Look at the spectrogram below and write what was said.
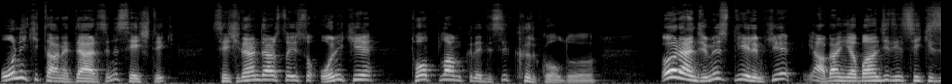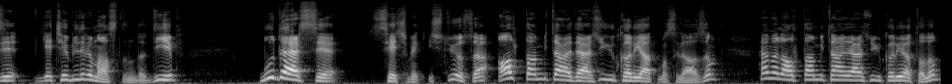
12 tane dersini seçtik. Seçilen ders sayısı 12 Toplam kredisi 40 oldu. Öğrencimiz diyelim ki ya ben yabancı dil 8'i geçebilirim aslında deyip bu dersi seçmek istiyorsa alttan bir tane dersi yukarıya atması lazım. Hemen alttan bir tane dersi yukarıya atalım.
